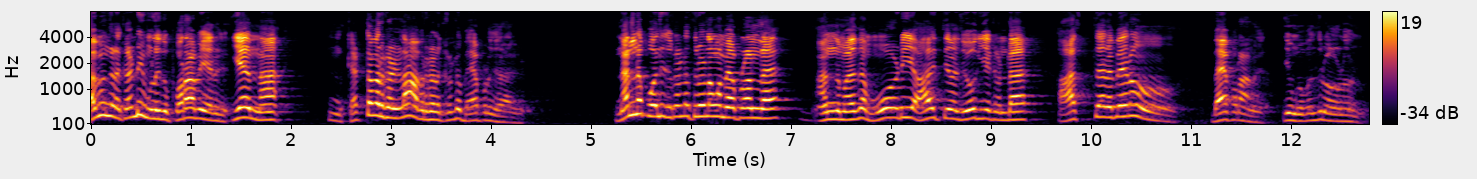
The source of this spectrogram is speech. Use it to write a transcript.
அவங்கள கண்டு இவங்களுக்கு பொறாமையாக இருக்குது ஏன்னா கெட்டவர்கள்லாம் அவர்களை கண்டு பயப்படுகிறார்கள். நல்ல போலீஸ் கண்டா திருடலாம் பயப்படலாம்ல அந்த மாதிரி தான் மோடி ஆதித்யநாத் யோகியை கண்டா அத்தனை பேரும் பயப்படுறாங்க இவங்க வந்துடுவாங்களோன்னு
